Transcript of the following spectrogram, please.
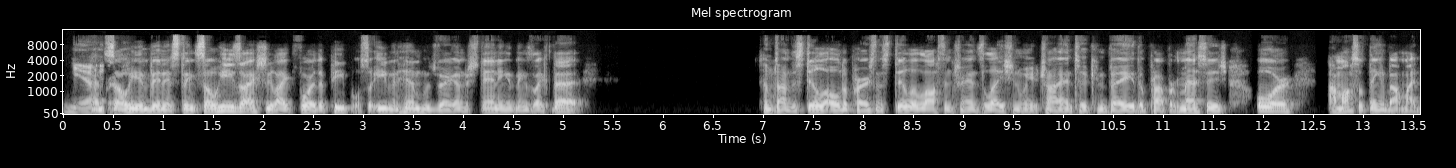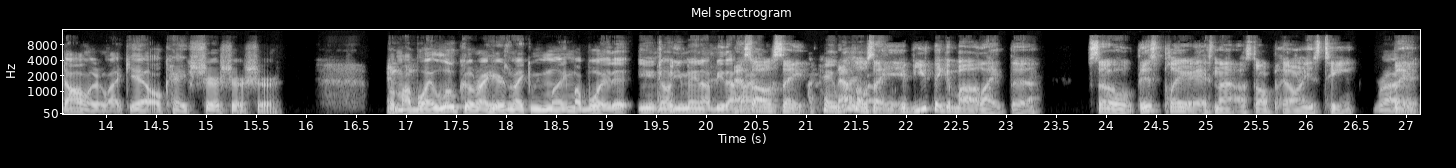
yeah and so he invented things so he's actually like for the people so even him who's very understanding and things like that sometimes it's still an older person still a loss in translation when you're trying to convey the proper message or i'm also thinking about my dollar like yeah okay sure sure sure but my boy Luka right here is making me money. My boy, it, you know, you may not be that. That's high. all I'll say. I can't. That's what I'll say. If you think about like the so this player is not a star player on his team. Right. But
